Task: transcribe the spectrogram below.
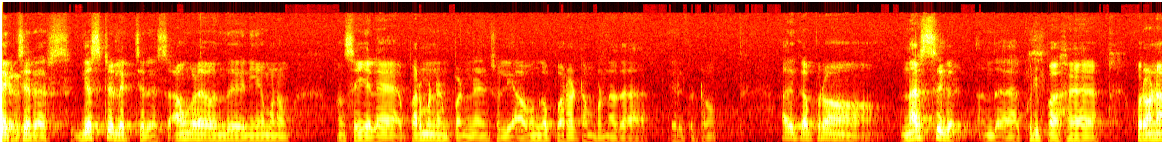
லெக்சரர்ஸ் கெஸ்ட் லெக்சரர்ஸ் அவங்கள வந்து நியமனம் செய்யலை பர்மனன்ட் பண்ணேன்னு சொல்லி அவங்க போராட்டம் பண்ணதா இருக்கட்டும். அதுக்கப்புறம் நர்ஸுகள் அந்த குறிப்பாக கொரோனா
